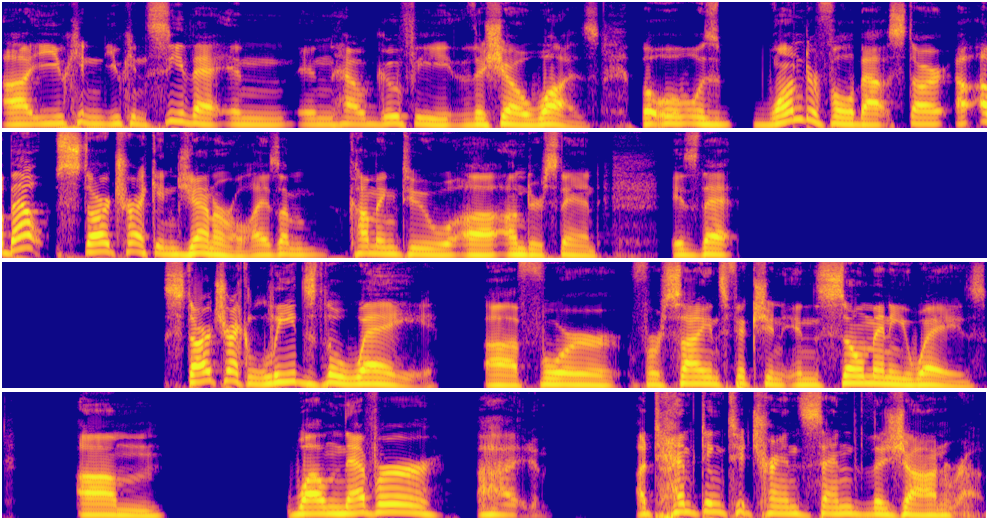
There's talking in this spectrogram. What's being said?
Uh, you can you can see that in in how goofy the show was. But what was wonderful about Star about Star Trek in general, as I'm coming to uh, understand, is that Star Trek leads the way uh, for for science fiction in so many ways, um, while never uh, attempting to transcend the genre.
